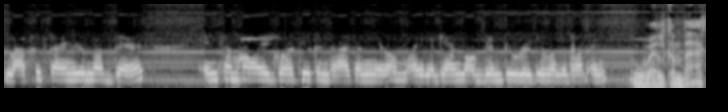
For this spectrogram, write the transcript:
lapse of time, you're not there. And somehow I got your contact and, you know, I again logged into radiowalla.in. Oh Welcome back.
